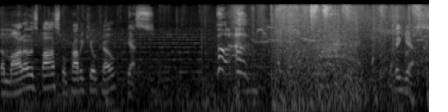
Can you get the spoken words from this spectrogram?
The Mono's boss will probably kill Cohh? Yes. Big yes.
